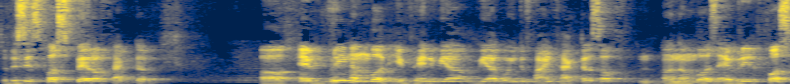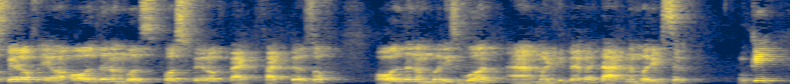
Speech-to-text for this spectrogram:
so this is first pair of factor. Uh, every number if when we are we are going to find factors of uh, numbers every first pair of uh, all the numbers first pair of factors of all the number is 1 uh, multiplied by that number itself. Okay?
